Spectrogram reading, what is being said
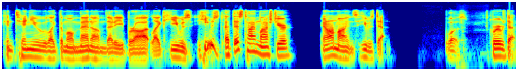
continue like the momentum that he brought? Like he was he was at this time last year, in our minds, he was dead. Was. His career was dead.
